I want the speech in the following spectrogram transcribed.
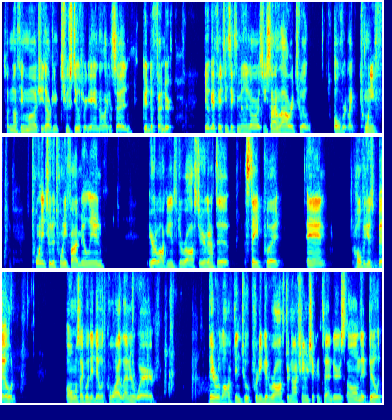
So nothing much. He's averaging two steals per game. Though, like I said, good defender. He'll get 15, 16 million dollars. You sign Lowry to a over like 20, 22 to 25 million you're locking into the roster. You're gonna have to stay put and hopefully just build, almost like what they did with Kawhi Leonard, where they were locked into a pretty good roster, not championship contenders. Um, they built,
